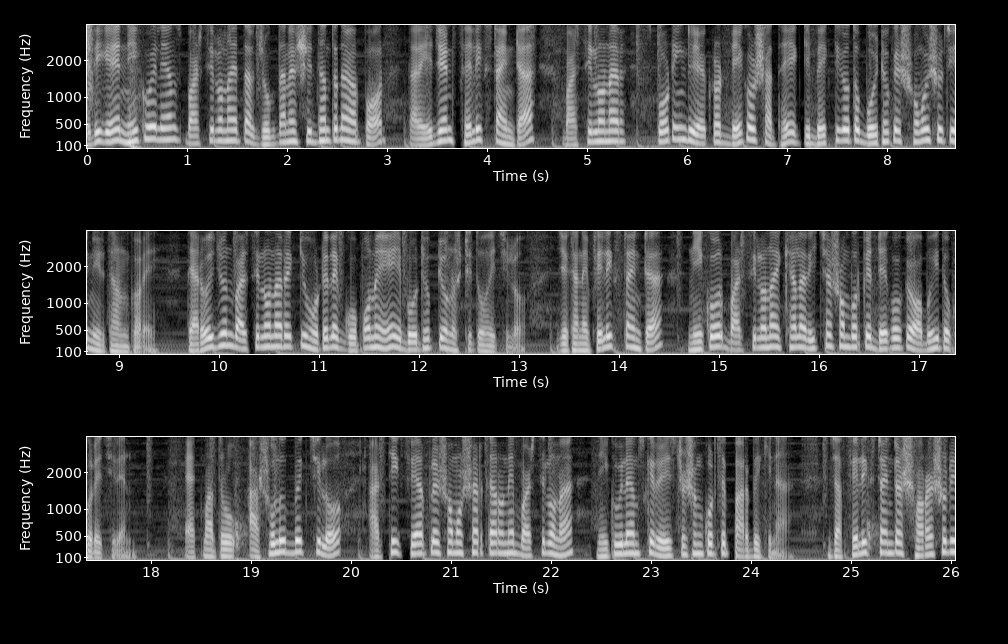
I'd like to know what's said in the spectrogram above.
এদিকে নিক উইলিয়ামস বার্সেলোনায় তার যোগদানের সিদ্ধান্ত নেওয়ার পর তার এজেন্ট ফেলিক্স টাইনটা বার্সেলোনার স্পোর্টিং ডিরেক্টর ডেকোর সাথে একটি ব্যক্তিগত বৈঠকের সময়সূচি নির্ধারণ করে। তেরোই জুন বার্সেলোনার একটি হোটেলে গোপনে এই বৈঠকটি অনুষ্ঠিত হয়েছিল, যেখানে ফেলিক্স টাইনটা নিকোর বার্সেলোনায় খেলার ইচ্ছা সম্পর্কে ডেকোকে অবহিত করেছিলেন। একমাত্র আসল উদ্বেগ ছিল আর্থিক ফেয়ার প্লে সমস্যার কারণে বার্সেলোনা নিক উইলিয়ামসকে রেজিস্ট্রেশন করতে পারবে কিনা, যা ফেলিক্স টাইনটা সরাসরি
